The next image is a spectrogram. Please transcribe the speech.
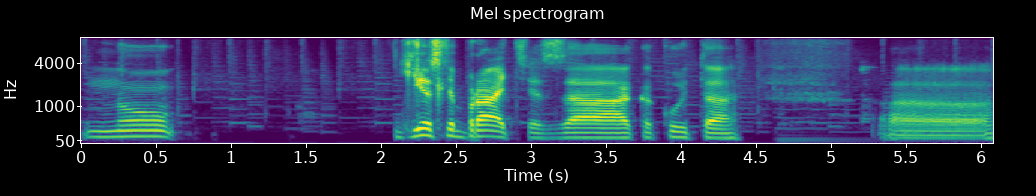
ну, если брать за какую-то... Э,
